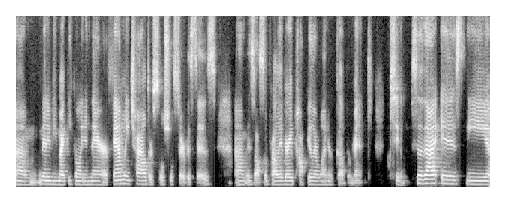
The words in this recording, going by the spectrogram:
Um, many of you might be going in there. Family, child, or social services um, is also probably a very popular one or government too. So that is the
